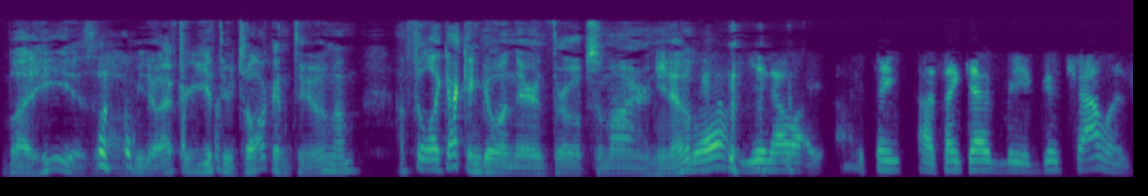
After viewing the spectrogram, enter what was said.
but he is. Um, you know, after you get through talking to him, I'm I feel like I can go in there and throw up some iron. You know. Well, you know, I I think I think that would be a good challenge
